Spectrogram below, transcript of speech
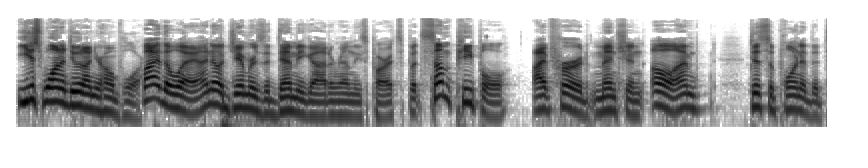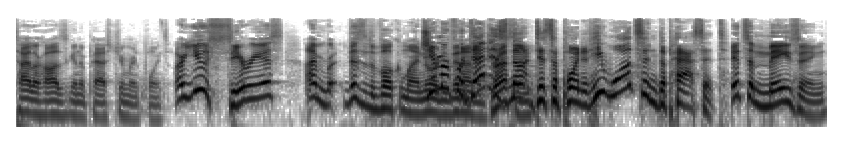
You just want to do it on your home floor. By the way, I know Jimmer's a demigod around these parts, but some people I've heard mention, "Oh, I'm disappointed that Tyler Haws is going to pass Jimmer in points." Are you serious? I'm. This is the vocal minority. Jimmer Fredette is not disappointed. He wants him to pass it. It's amazing.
